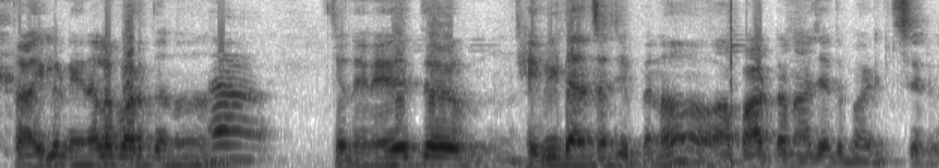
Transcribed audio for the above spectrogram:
స్థాయిలో నేను ఎలా పాడతాను? సో నేను ఏదైతే హెవీ డాన్స్ అని చెప్పానో ఆ పాట నా చేత పాడిచ్చారు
